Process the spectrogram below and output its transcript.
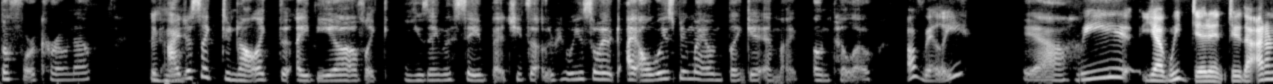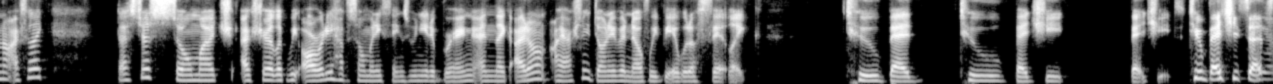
before corona, like I Mhm. just like do not like the idea of like using the same bed sheets that other people use. So like I always bring my own blanket and my own pillow. Oh, really? Yeah. We, yeah, we didn't do that. I don't know. I feel like that's just so much extra. Like, we already have so many things we need to bring. And, like, I don't, I actually don't even know if we'd be able to fit like two bed, two bed sheet, bed sheets, two bed sheet sets.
